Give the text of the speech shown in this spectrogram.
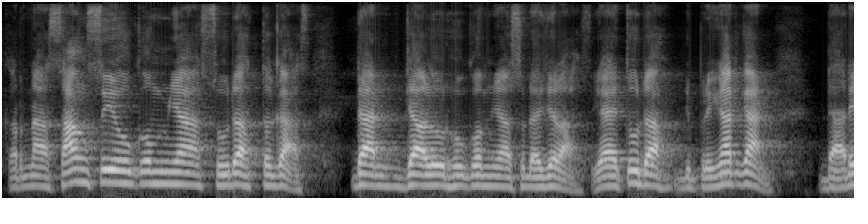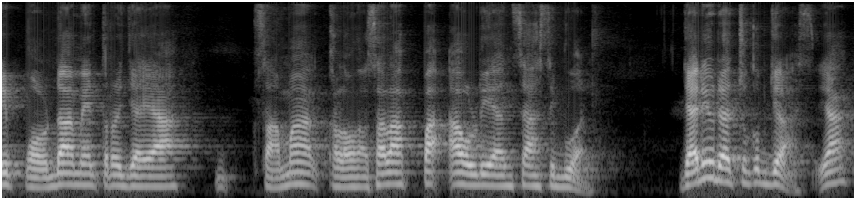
karena sanksi hukumnya sudah tegas dan jalur hukumnya sudah jelas yaitu sudah diperingatkan dari Polda Metro Jaya sama kalau nggak salah Pak Auliansyah Sibuan. Jadi udah cukup jelas ya.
